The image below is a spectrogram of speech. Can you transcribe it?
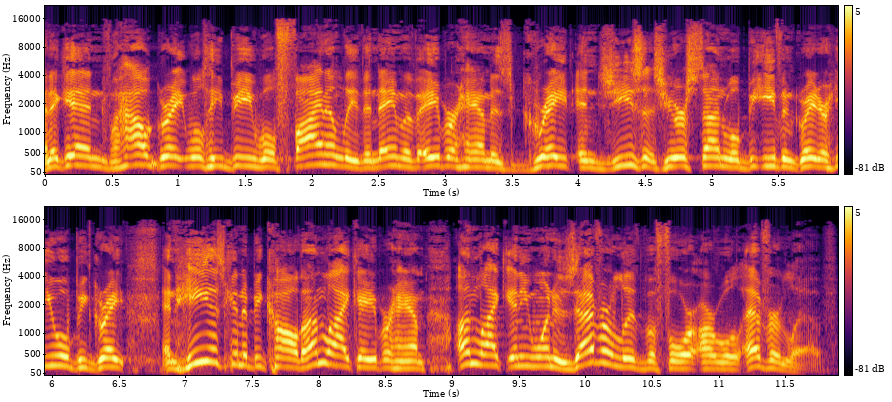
And again, how great will he be? Well, finally, the name of Abraham is great, and Jesus, your son, will be even greater. He will be great, and he is going to be called, unlike Abraham, unlike anyone who's ever lived before or will ever live.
